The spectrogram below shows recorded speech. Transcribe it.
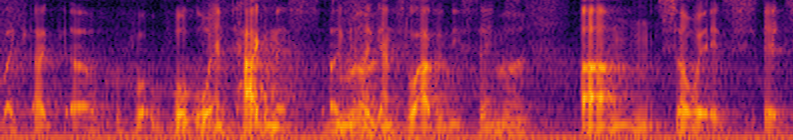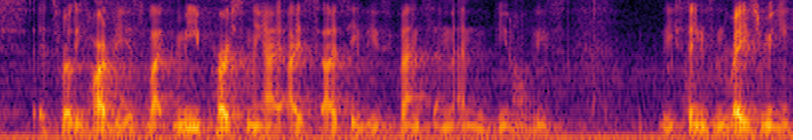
like a, a vocal antagonist right. against a lot of these things. Right. Um, so it's it's it's really hard because like me personally, I, I, I, see these events and, and you know these these things enrage me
